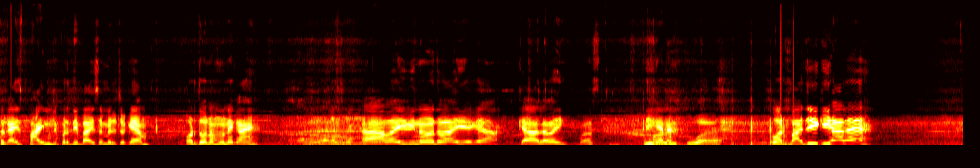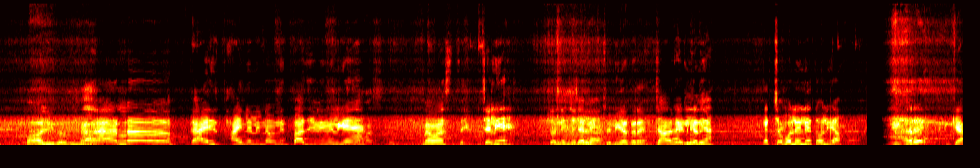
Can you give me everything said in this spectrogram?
तो गाइज़ फाइनली प्रदीप भाई से मिल चुके हैं हम। और दो नमूने कहाँ हैं? हाँ भाई विनोद भाई है क्या? क्या हाल है भाई? बस ठीक है ना? दुआ है। और पाजी की हाल है? पाजी हेलो। गाइस फाइनली नवनीत पाजी भी मिल गए हैं। नमस्ते। चलिए। चलिए चलिए। चलिया करें? जा लेट कर। कच्चा वो ले लिया तो लिया अरे क्या?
